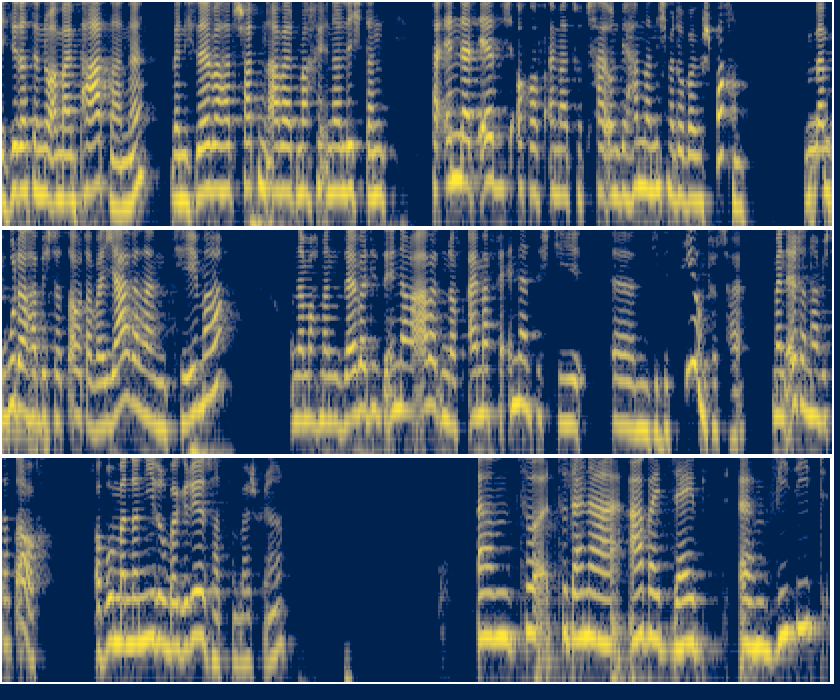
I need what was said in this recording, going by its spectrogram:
ich sehe das ja nur an meinem Partner, ne? Wenn ich selber halt Schattenarbeit mache innerlich, dann verändert er sich auch auf einmal total und wir haben dann nicht mehr darüber gesprochen. Mit meinem Bruder habe ich das auch, da war jahrelang ein Thema und dann macht man selber diese innere Arbeit und auf einmal verändert sich die, ähm, die Beziehung total. Meinen Eltern habe ich das auch, obwohl man da nie drüber geredet hat zum Beispiel. Ne? Ähm, zu, zu deiner Arbeit selbst, ähm, wie sieht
